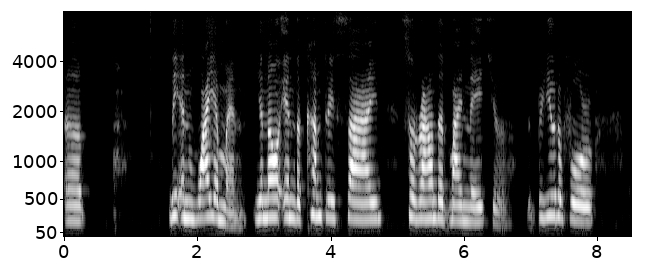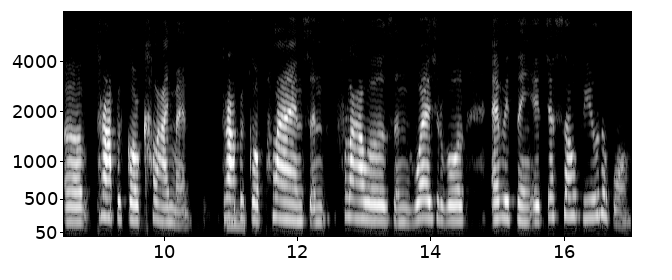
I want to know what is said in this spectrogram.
uh, the environment, you know, in the countryside surrounded by nature, beautiful uh, tropical climate, tropical mm. plants and flowers and vegetable, everything. It's just so beautiful.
